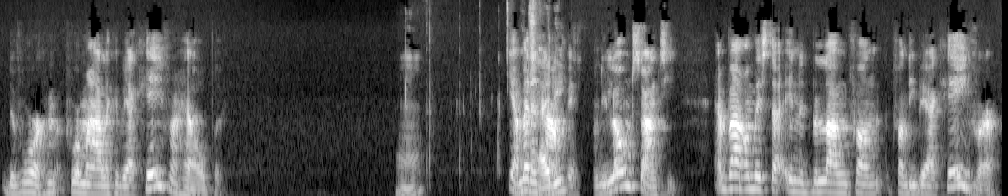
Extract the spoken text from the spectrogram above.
de voor, voormalige werkgever helpen. Hm. Ja, met het aanvechten van die loonsanctie. En waarom is dat in het belang van, van die werkgever?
